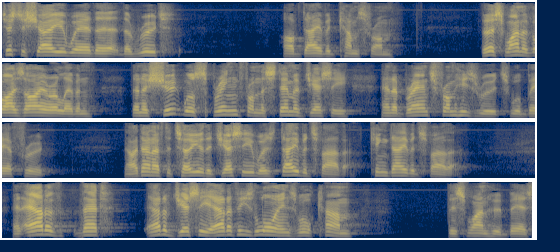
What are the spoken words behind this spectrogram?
just to show you where the, the root of David comes from. Verse 1 of Isaiah 11 Then a shoot will spring from the stem of Jesse and a branch from his roots will bear fruit. Now, I don't have to tell you that Jesse was David's father, King David's father. And out of that, out of Jesse, out of his loins will come this one who bears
